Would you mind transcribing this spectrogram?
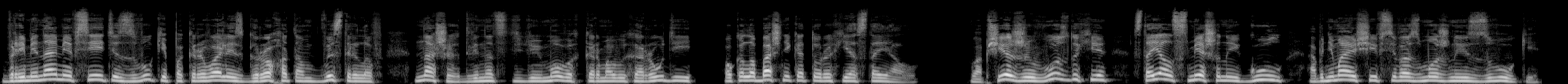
Временами все эти звуки покрывались грохотом выстрелов наших 12-дюймовых кормовых орудий, около башни которых я стоял. Вообще же в воздухе стоял смешанный гул, обнимающий всевозможные звуки,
